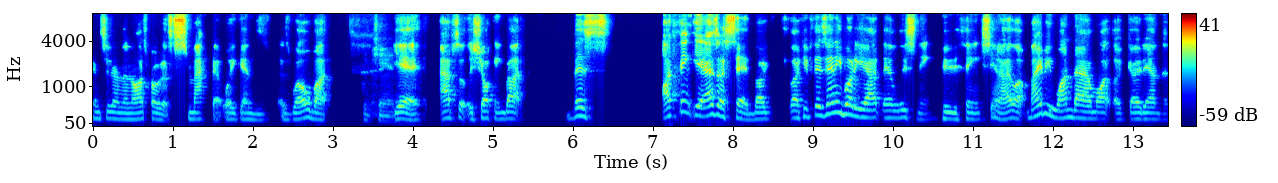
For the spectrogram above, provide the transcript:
considering the Knights probably got smacked that weekend as- well. But Good yeah, absolutely shocking. But there's, I think, yeah, as I said, like, like if there's anybody out there listening who thinks, you know, like maybe one day I might like go down the,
